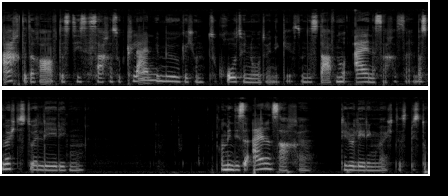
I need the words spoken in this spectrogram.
Achte darauf, dass diese Sache so klein wie möglich und so groß wie notwendig ist. Und es darf nur eine Sache sein. Was möchtest du erledigen? Und mit dieser einen Sache, die du erledigen möchtest, bist du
